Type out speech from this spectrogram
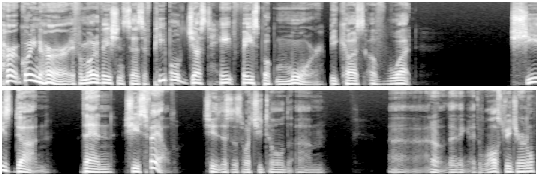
her according to her, if her motivation says if people just hate Facebook more because of what she's done, then she's failed she this is what she told um, uh, I don't know, I think at the Wall Street Journal,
